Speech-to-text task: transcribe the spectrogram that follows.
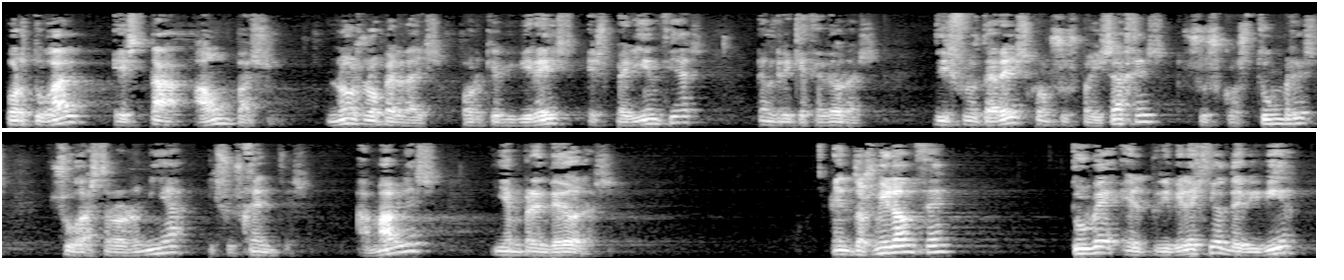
Portugal está a un paso, no os lo perdáis, porque viviréis experiencias enriquecedoras, disfrutaréis con sus paisajes, sus costumbres, su gastronomía y sus gentes, amables y emprendedoras. En 2011 tuve el privilegio de vivir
